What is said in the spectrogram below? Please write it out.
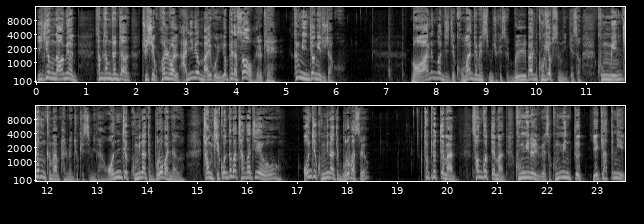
이재용 나오면 삼성전자 주식 훨훨 아니면 말고 옆에다 써. 이렇게. 그럼 인정해 주자고. 뭐 하는 건지 이제 그만 좀 했으면 좋겠어요. 물반 고기 없음님께서 국민 좀 그만 팔면 좋겠습니다. 언제 국민한테 물어봤냐고. 정치권도 마찬가지예요. 언제 국민한테 물어봤어요? 투표 때만 선거 때만 국민을 위해서 국민 뜻 얘기하더니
